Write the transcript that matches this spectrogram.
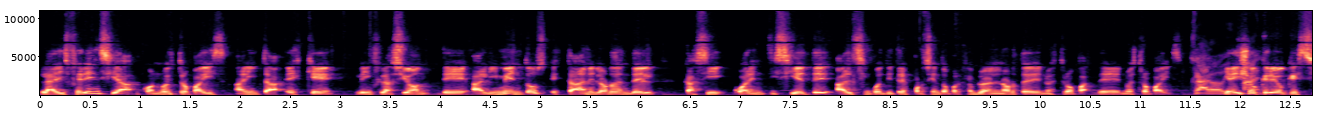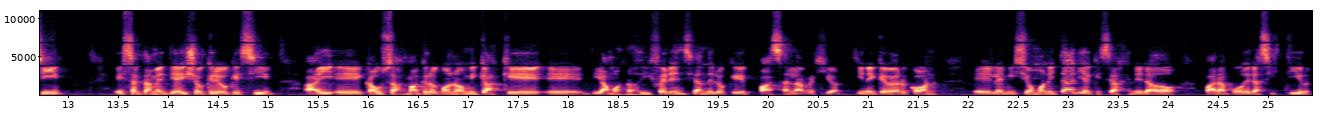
La diferencia con nuestro país, Anita, es que la inflación de alimentos está en el orden del casi 47 al 53%, por ejemplo, en el norte de nuestro, de nuestro país. y ahí yo creo que sí, exactamente, ahí yo creo que sí hay eh, causas macroeconómicas que, eh, digamos, nos diferencian de lo que pasa en la región. Tiene que ver con eh, la emisión monetaria que se ha generado para poder asistir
